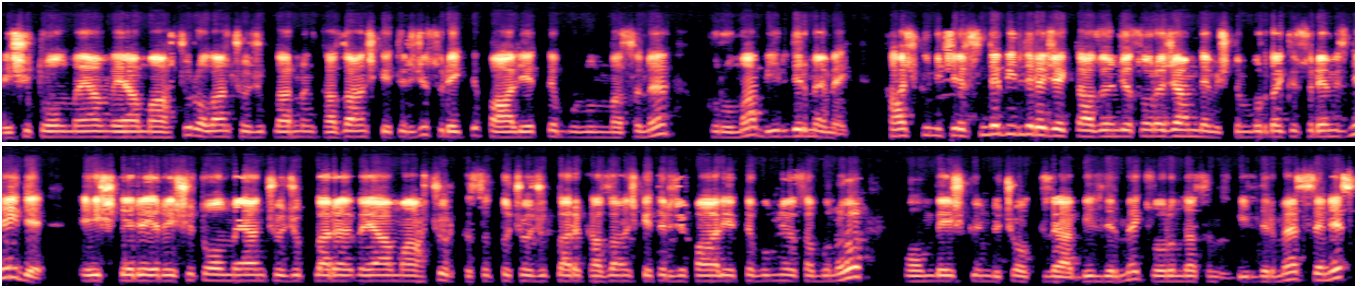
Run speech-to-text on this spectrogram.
reşit olmayan veya mahcur olan çocuklarının kazanç getirici sürekli faaliyette bulunmasını kuruma bildirmemek. Kaç gün içerisinde bildirecekti az önce soracağım demiştim. Buradaki süremiz neydi? Eşleri, reşit olmayan çocukları veya mahcur, kısıtlı çocukları kazanç getirici faaliyette bulunuyorsa bunu 15 gündü çok güzel bildirmek zorundasınız. Bildirmezseniz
